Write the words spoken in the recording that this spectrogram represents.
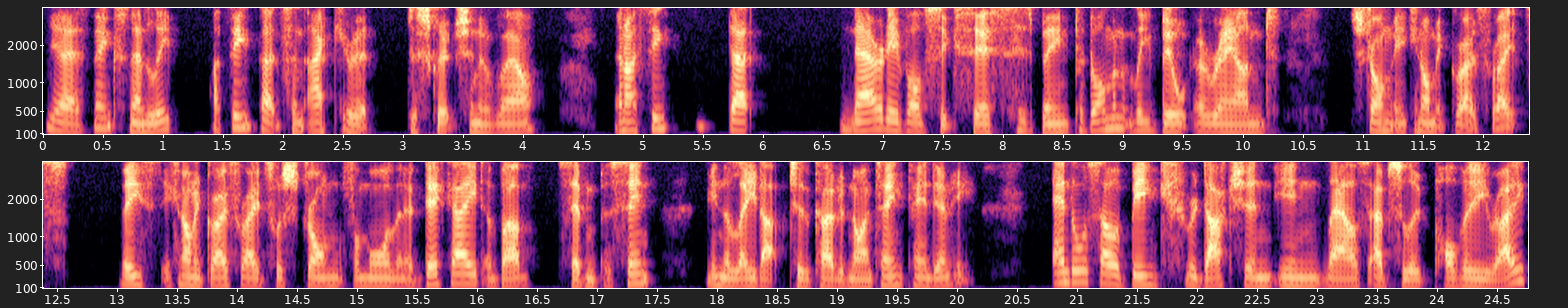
Yeah, thanks, Natali. I think that's an accurate description of Lao. And I think that narrative of success has been predominantly built around strong economic growth rates. These economic growth rates were strong for more than a decade, above 7% in the lead up to the COVID 19 pandemic, and also a big reduction in Laos' absolute poverty rate,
